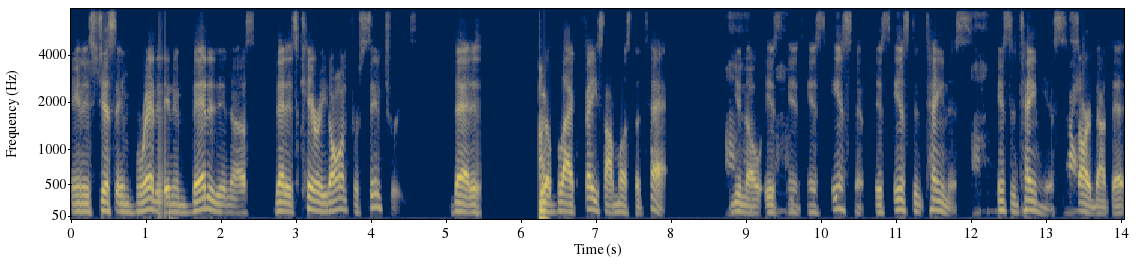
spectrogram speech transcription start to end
And it's just embedded and embedded in us that it's carried on for centuries that is a black face i must attack you know it's it, it's instant it's instantaneous instantaneous Right. sorry about that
